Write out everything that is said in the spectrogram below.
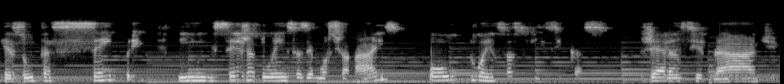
Resulta sempre em, seja doenças emocionais ou doenças físicas gera ansiedade,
